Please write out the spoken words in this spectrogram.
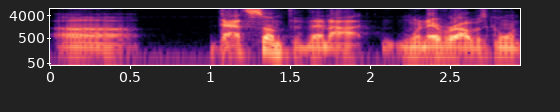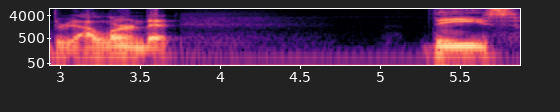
Uh, that's something that I whenever I was going through I learned that these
